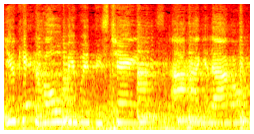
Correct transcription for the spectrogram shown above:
You can't hold me with these chains. I get out.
